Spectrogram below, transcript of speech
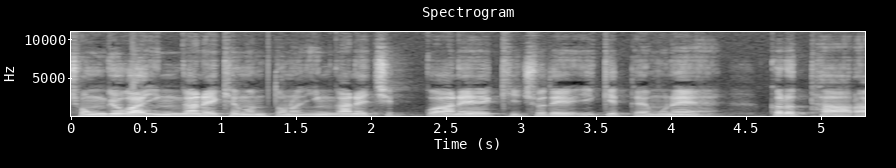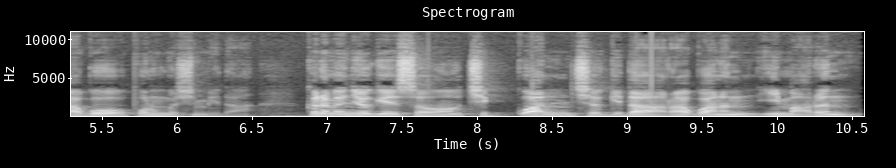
종교가 인간의 경험 또는 인간의 직관에 기초되어 있기 때문에 그렇다라고 보는 것입니다. 그러면 여기에서 직관적이다라고 하는 이 말은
